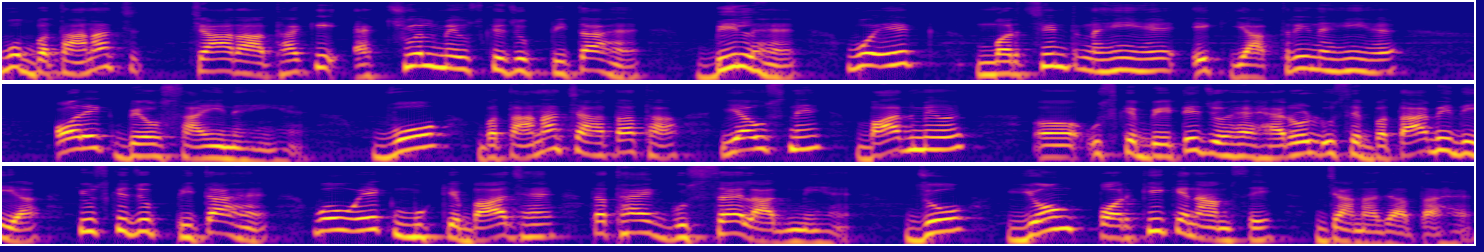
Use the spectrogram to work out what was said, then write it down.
वो बताना चाह रहा था कि एक्चुअल में उसके जो पिता हैं, बिल हैं, वो एक मर्चेंट नहीं है, एक यात्री नहीं है और एक व्यवसायी नहीं है। वो बताना चाहता था या उसने बाद में उसके बेटे जो है हैरोल्ड उसे बता भी दिया कि उसके जो पिता हैं, वो एक मुक्केबाज हैं तथा एक गुस्सैल आदमी हैं, जो योंग पॉर्की के नाम से जाना जाता है।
